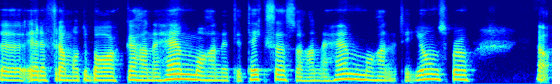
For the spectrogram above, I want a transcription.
eh, är det fram och tillbaka. Han är hem och han är till Texas och han är hem och han är till Jonesboro. Ja,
